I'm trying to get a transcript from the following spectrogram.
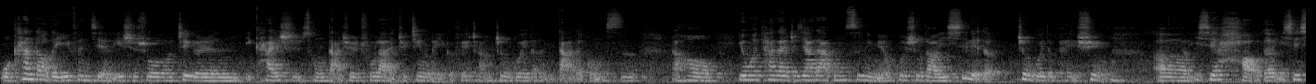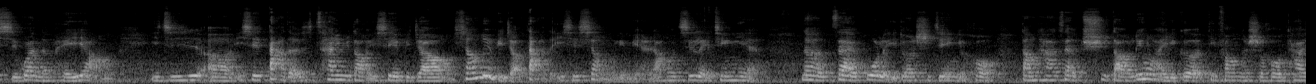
我看到的一份简历是说，这个人一开始从大学出来就进了一个非常正规的很大的公司，然后因为他在这家大公司里面会受到一系列的正规的培训。呃，一些好的一些习惯的培养，以及呃一些大的参与到一些比较相对比较大的一些项目里面，然后积累经验。那在过了一段时间以后，当他再去到另外一个地方的时候，他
